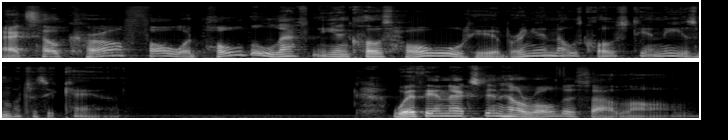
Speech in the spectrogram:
Exhale, curl forward, pull the left knee in close, hold here. Bring your nose close to your knee as much as you can. With your next inhale, roll this out long.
